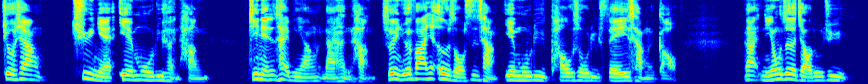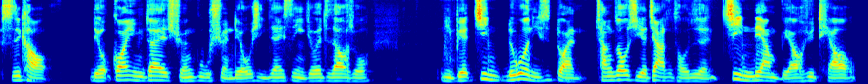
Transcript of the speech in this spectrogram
就像去年夜幕率很夯，今年是太平洋蓝很夯，所以你就会发现二手市场夜幕率抛售率非常的高。那你用这个角度去思考流关于在选股选流行这件事情，就会知道说，你别尽，如果你是短长周期的价值投资人，尽量不要去挑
